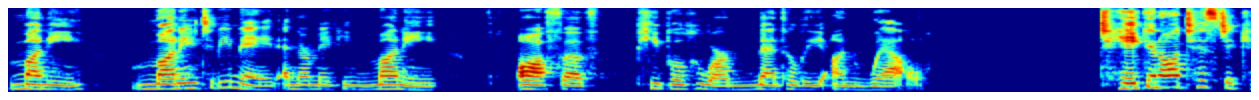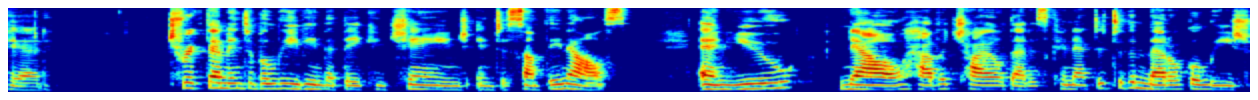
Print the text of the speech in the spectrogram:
money, money to be made, and they're making money off of people who are mentally unwell. Take an autistic kid, trick them into believing that they can change into something else, and you now have a child that is connected to the medical leash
